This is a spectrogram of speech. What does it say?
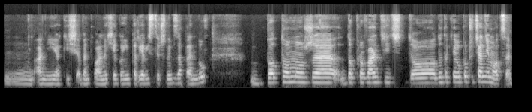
mm, ani jakichś ewentualnych jego imperialistycznych zapędów, bo to może doprowadzić do, do takiego poczucia niemocy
